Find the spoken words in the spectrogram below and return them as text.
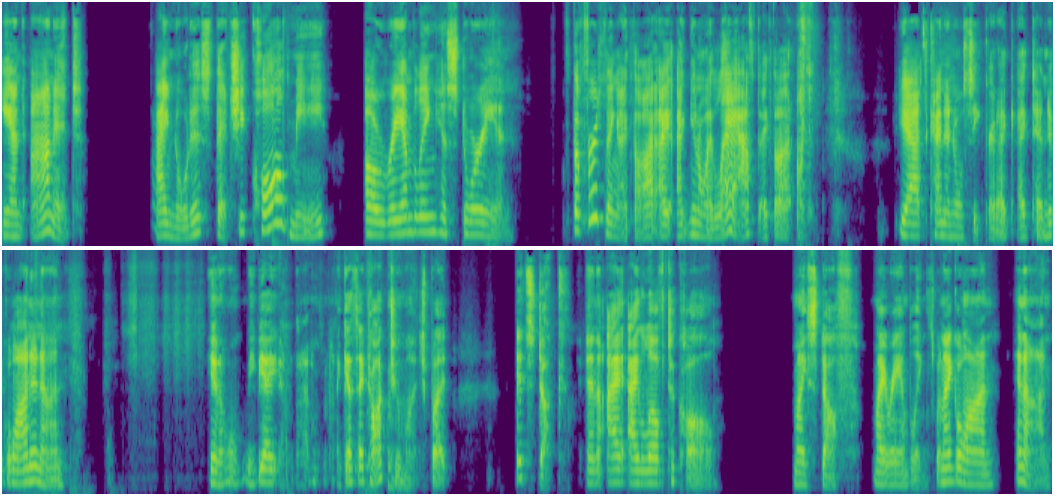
And on it, I noticed that she called me a rambling historian. The first thing I thought, I, I you know, I laughed. I thought, yeah, it's kind of no secret. I, I tend to go on and on. You know, maybe I, I, I guess I talk too much, but it stuck. And I, I love to call my stuff my ramblings when I go on and on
